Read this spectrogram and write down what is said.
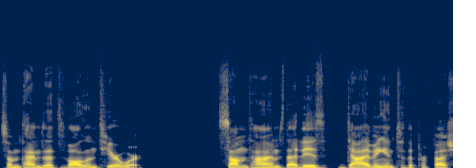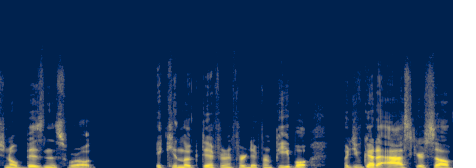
sometimes that's volunteer work, sometimes that is diving into the professional business world. It can look different for different people, but you've got to ask yourself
